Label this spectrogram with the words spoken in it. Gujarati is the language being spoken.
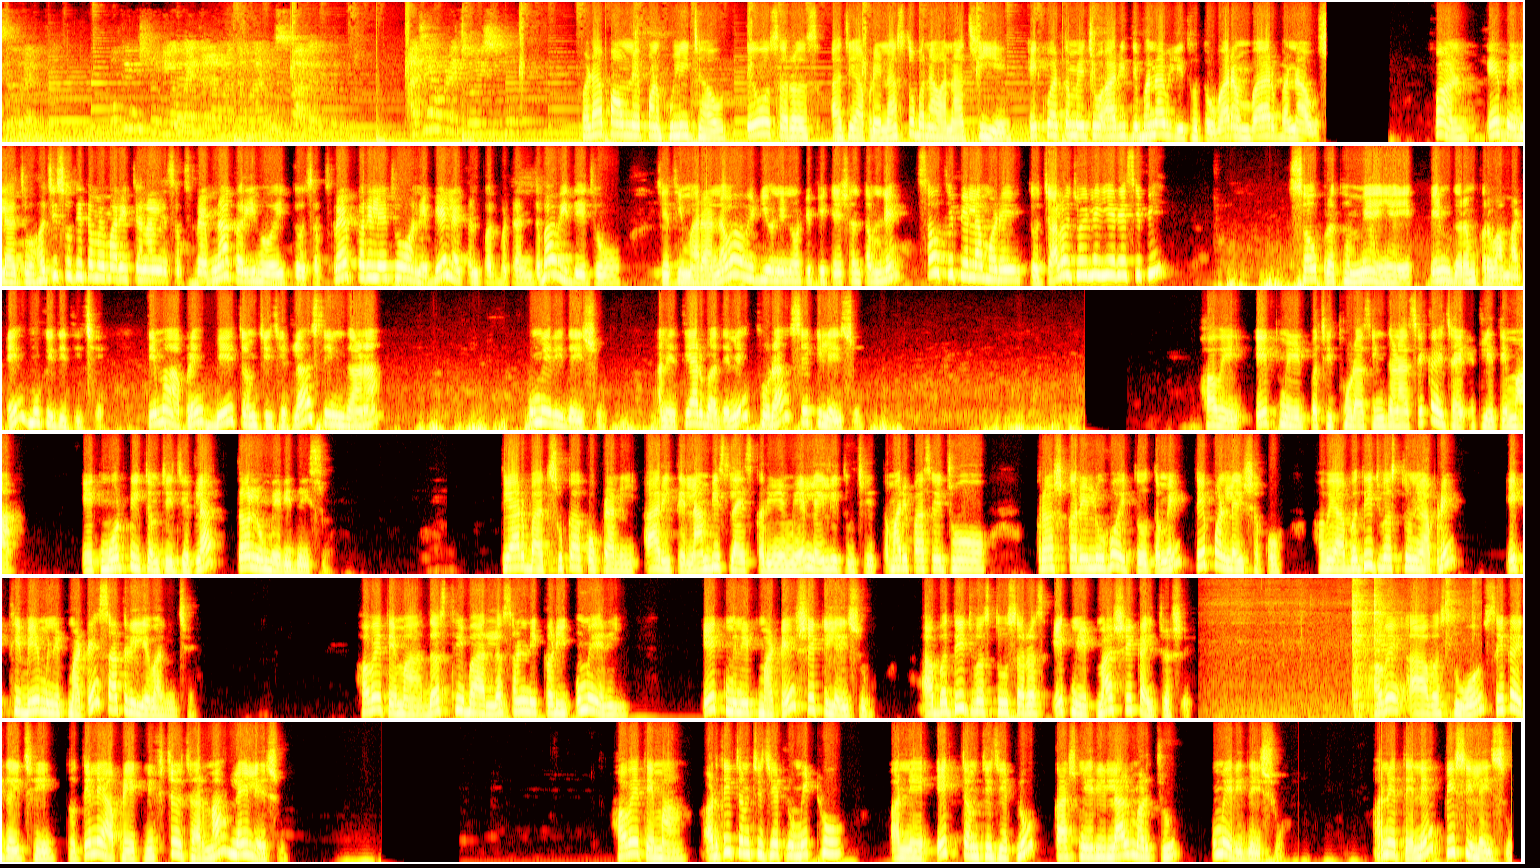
સુરત. કુકિંગ સ્ટુડિયો બાય કલામાં તમારું સ્વાગત કરું આજે આપણે જોઈશું વડાપાઉંને પણ ભૂલી જાઓ. તેવો સરસ. આજે આપણે નાસ્તો બનાવવાના છીએ. એકવાર તમે જો આ રીતે બનાવી લીધો તો વારંવાર બનાવશો. પણ એ પહેલા જો હજી સુધી તમે મારી ચેનલને સબસ્ક્રાઇબ ના કરી હોય તો સબસ્ક્રાઇબ કરી લેજો અને બે લાઇકન પર બટન દબાવી દેજો. જેથી મારા નવા વિડીયોની નોટિફિકેશન તમને સૌથી પહેલા મળે. તો ચાલો જોઈ લઈએ રેસીપી સૌ પ્રથમ મેં અહીંયા એક પેન ગરમ કરવા માટે મૂકી દીધી છે. તેમાં આપણે બે ચમચી જેટલા સિંગદાણા ઉમેરી દઈશું અને ત્યારબાદ એને થોડા શેકી લઈશું. હવે એક મિનિટ પછી થોડા સિંગદાણા શેકાઈ જાય એટલે તેમાં એક મોટી ચમચી જેટલા તલ ઉમેરી દઈશું. ત્યારબાદ સૂકા કોપરાની આ રીતે લાંબી સ્લાઇસ કરીને મેં લઈ લીધું છે. તમારી પાસે જો ક્રશ કરેલું હોય તો તમે તે પણ લઈ શકો. હવે આ બધી જ વસ્તુને આપણે એકથી બે મિનિટ માટે સાતરી લેવાની છે. હવે તેમાં દસથી બાર લસણની કડી ઉમેરી એક મિનિટ માટે શેકી લઈશું. આ બધી જ વસ્તુ સરસ એક મિનિટમાં શેકાઈ જશે. હવે આ વસ્તુઓ શેકાઈ ગઈ છે તો તેને આપણે એક મિક્સચર જારમાં લઈ લેશું. હવે તેમાં અડધી ચમચી જેટલું મીઠું અને એક ચમચી જેટલું કાશ્મીરી લાલ મરચું ઉમેરી દઈશું અને તેને પીસી લઈશું.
